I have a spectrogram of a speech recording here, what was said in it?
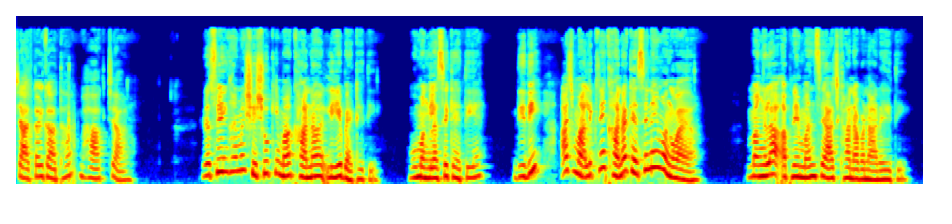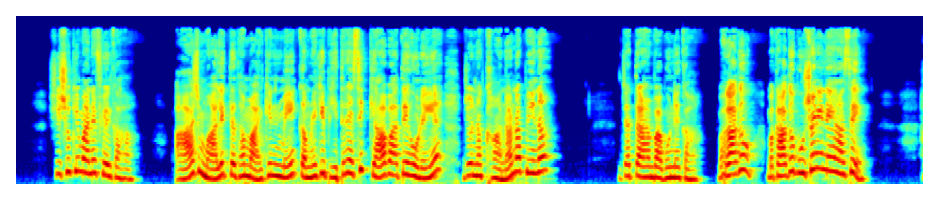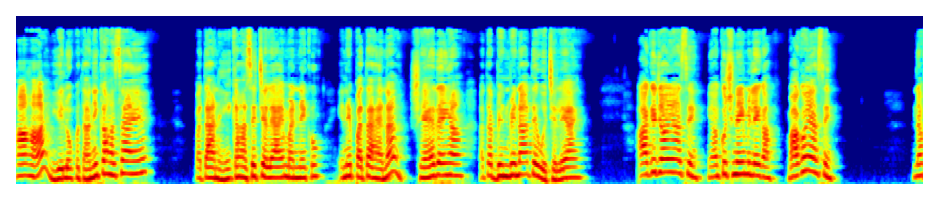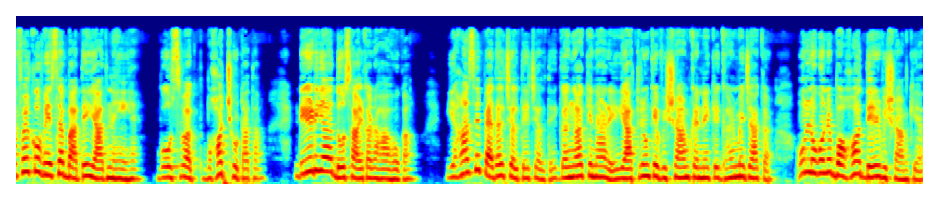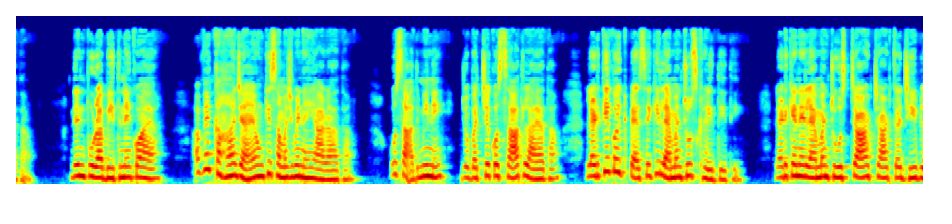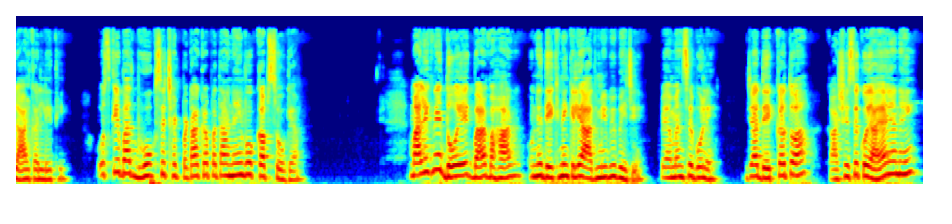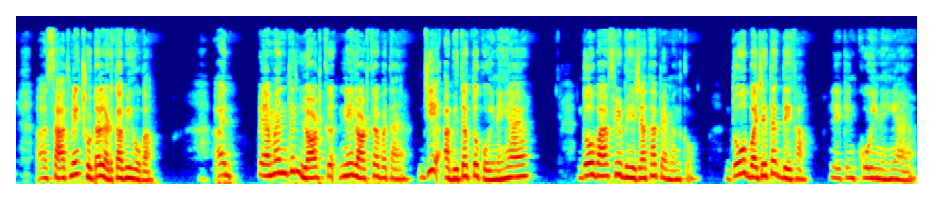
चाकर गाथा, भाग चार। रसोई घर में शिशु की माँ खाना लिए बैठी थी। वो मंगला से कहती है, दीदी, आज मालिक ने खाना कैसे नहीं मंगवाया? मंगला अपने मन से आज खाना बना रही थी। शिशु की माँ ने फिर कहा, आज मालिक तथा मालकिन में कमरे के भीतर ऐसी क्या बातें हो रही हैं जो न खाना न पीना? जत्ताराम बाबू ने कहा, भगा दो भगा दो भूषण इन्हें यहाँ से। हाँ हाँ ये लोग पता नहीं कहाँ से आए हैं। पता नहीं कहाँ से चले आए मरने को। इन्हें पता है ना शहर है यहाँ, अतः भिन भिन आते हुए चले आए। आगे जाओ यहाँ से, यहाँ कुछ नहीं मिलेगा। भागो यहाँ से। नफर को वे सब बातें याद नहीं हैं। वो उस वक्त बहुत छोटा था। डेढ़ या दो साल का रहा होगा। यहाँ से पैदल चलते चलते गंगा किनारे यात्रियों के विश्राम करने के घर में जाकर उन लोगों ने बहुत देर विश्राम किया था। दिन पूरा बीतने को आया। अब वे कहाँ जाएँ उनकी समझ में नहीं आ रहा था। उस आदमी ने जो बच्चे को साथ लाया था लड़के को एक पैसे की लेमन जूस खरीद दी थी। लड़के ने लेमन जूस चाट चाट कर जीभ लाल कर ली थी। उसके बाद भूख से छटपटा कर पता नहीं वो कब सो गया। मालिक ने दो एक बार बाहर उन्हें देखने के लिए आदमी भी भेजे। पेमन से बोले जा देख कर तो आ काशी से कोई आया या नहीं? आ, साथ में एक छोटा लड़का भी होगा। पेमंत लौट कर ने लौट कर बताया जी अभी तक तो कोई नहीं आया। दो बार फिर भेजा था पेमंत को। दो बजे तक देखा, लेकिन कोई नहीं आया।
